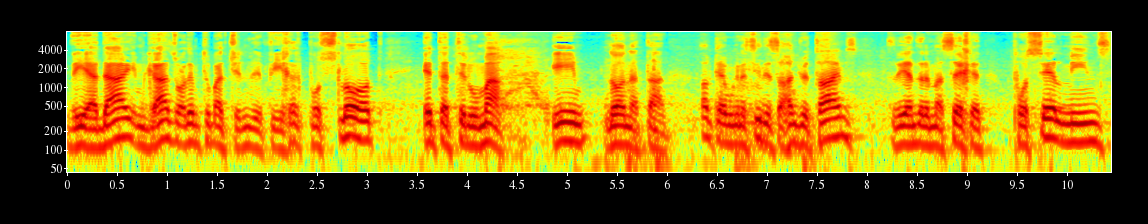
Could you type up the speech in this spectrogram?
וידיים גז עולם טומאת שני, לפיכך פוסלות את התרומה, אם לא נתן. Okay, we're going to see this a hundred times to the end of the Masechet. Posel means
